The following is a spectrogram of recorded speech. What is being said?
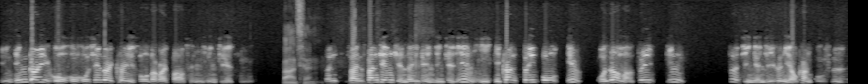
应应该，我我我现在可以说大概八成已经结束。八成。三三三天前那一天已经结束，因为你你看这一波，因为我知道嘛，这一今这几年其实你要看股市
